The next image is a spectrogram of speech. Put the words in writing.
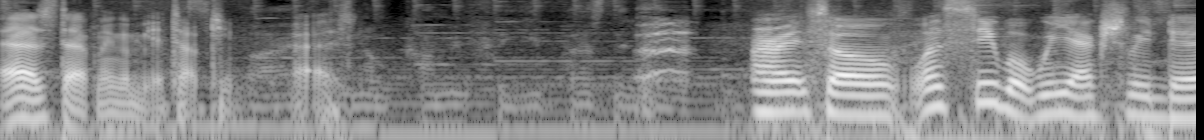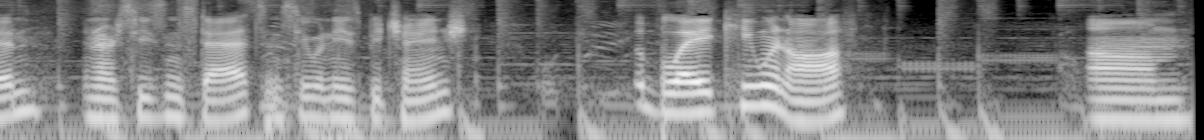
That's definitely gonna be a tough team to get past. Alright, so let's see what we actually did in our season stats and see what needs to be changed. So Blake, he went off. Um,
